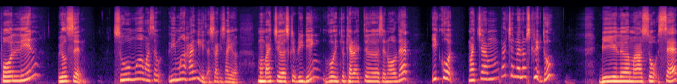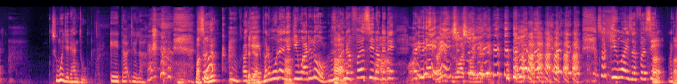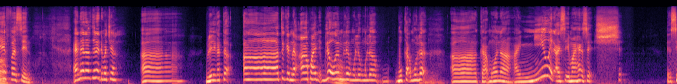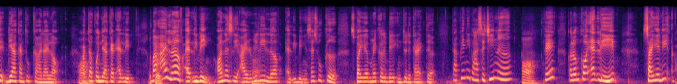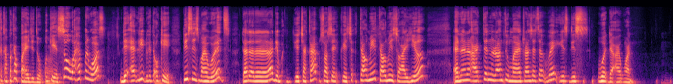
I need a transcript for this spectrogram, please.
Pauline, Wilson. Semua masa lima hari tak silap saya membaca script reading, go into characters and all that. Ikut macam macam dalam skrip tu. Bila masuk set, semua jadi hantu. Eh tak adalah. Maksudnya? So, Jadi okay, hantu? bermula dengan Ah. Kinwa dulu. Sebab the first scene of the day. Maaf. Wait, wait, wait. so Kinwa is the first scene. Ah, Okay, ah. first scene. And then after that dia baca. Ah, bila dia kata ah tu kena ah panjang. Bila orang bila mula-mula buka mulut ah Kak Mona, I knew it. I said in my head, I said, shit. That's it. Dia akan tukar dialog. Oh. Ataupun dia akan ad-lib. But. I love ad-libbing. Honestly, I really love ad-libbing. Saya suka supaya mereka lebih into the character. Tapi ni bahasa Cina. Oh. Okay Kalau kau ad-lib Saya ni terkapai-kapai je tu Okay so what happened was Dia ad-lib Dia kata okay This is my words dah, dah, dah, dah, dah. Dia, dia cakap So I said okay, Tell me Tell me so I hear And then I turn around to my translator Where is this word that I want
